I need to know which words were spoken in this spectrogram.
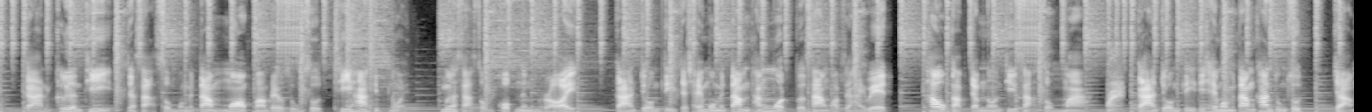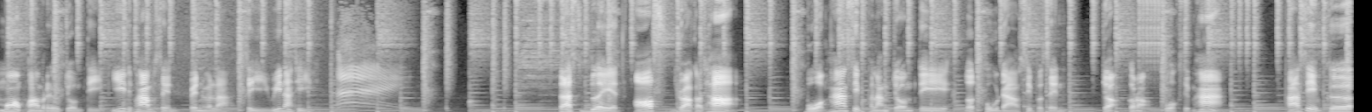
10 การเคลื่อนที่จะสะสมโมเมนตัมมอบความเร็วสูงสุดที่ 50 หน่วย เมื่อสะสมครบ 100 การโจมตีจะใช้โมเมนตัมทั้งหมดเพื่อสร้างความเสียหายเวท เท่ากับจำนวนที่สะสมมา การโจมตีที่ใช้โมเมนตัมขั้นสูงสุด จะมอบความเร็วโจมตี 25%เป็นเวลา 4 วินาที Dust Blade of Drakata บวก 50 พลังโจมตี ลดคูลดาวน์10%เจาะเกราะบวก 15พาสซีฟคือ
